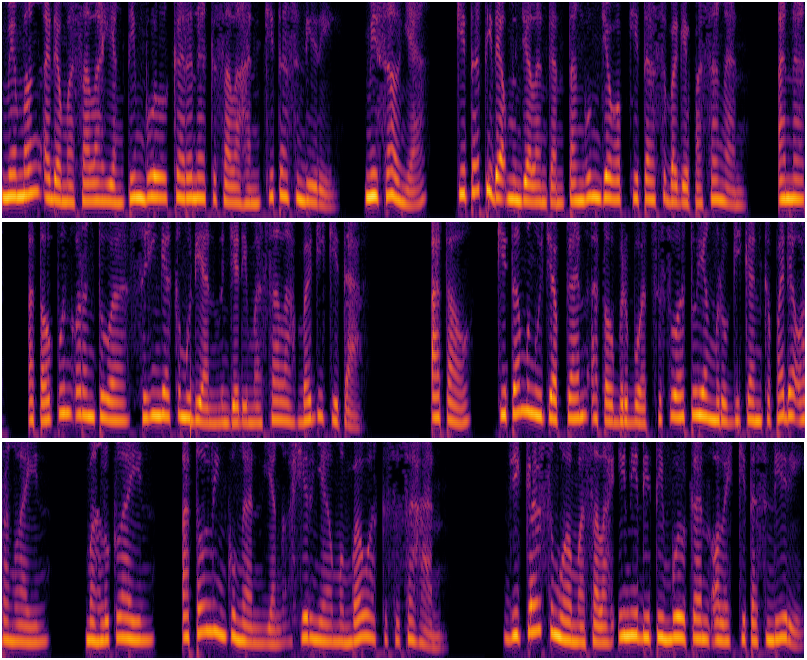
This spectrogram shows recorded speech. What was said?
Memang ada masalah yang timbul karena kesalahan kita sendiri. Misalnya, kita tidak menjalankan tanggung jawab kita sebagai pasangan, anak, ataupun orang tua sehingga kemudian menjadi masalah bagi kita. Atau, kita mengucapkan atau berbuat sesuatu yang merugikan kepada orang lain, makhluk lain, atau lingkungan yang akhirnya membawa kesusahan. Jika semua masalah ini ditimbulkan oleh kita sendiri,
